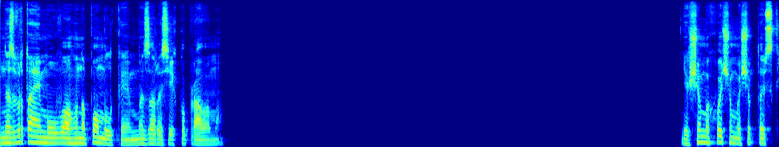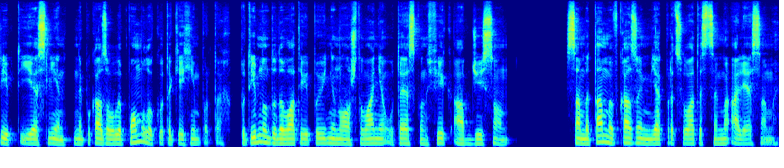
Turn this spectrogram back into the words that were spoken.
Не звертаємо увагу на помилки, ми зараз їх поправимо. Якщо ми хочемо, щоб TypeScript і ESLint не показували помилок у таких імпортах, потрібно додавати відповідні налаштування у tsconfig app.json. Саме там ми вказуємо, як працювати з цими аліасами.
